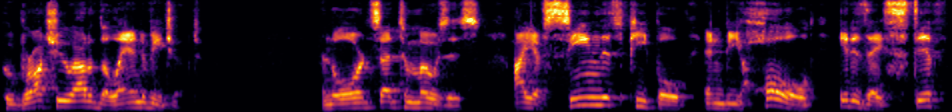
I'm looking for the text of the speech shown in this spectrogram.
who brought you out of the land of Egypt. And the Lord said to Moses, I have seen this people, and behold, it is a stiff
